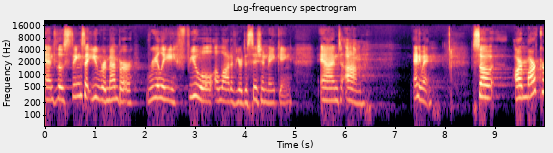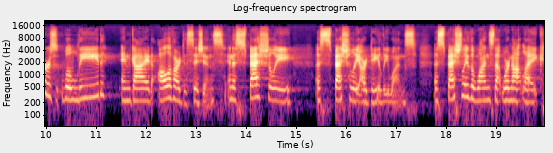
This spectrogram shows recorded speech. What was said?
And those things that you remember really fuel a lot of your decision making. And um, anyway, so our markers will lead and guide all of our decisions, and especially, especially our daily ones especially the ones that we're not like,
